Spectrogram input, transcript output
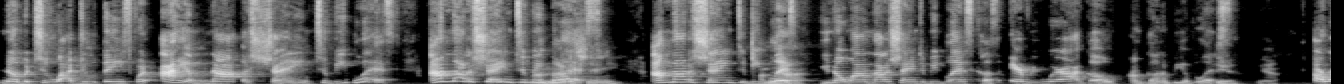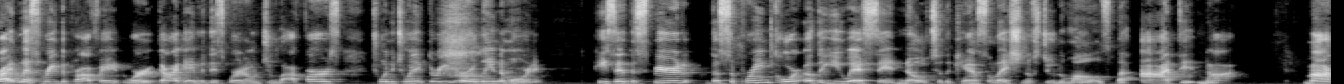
Number two, I do things for I am not ashamed to be blessed. I'm not ashamed to be I'm not blessed. ashamed. I'm not ashamed to be I'm blessed. not. You know why I'm not ashamed to be blessed? Because everywhere I go, I'm gonna be a blessing. Yeah, yeah. All right, let's read the prophet word. God gave me this word on July 1st, 2023, early in the morning. He said, The Spirit, the Supreme Court of the U.S. said no to the cancellation of student loans, but I did not. My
